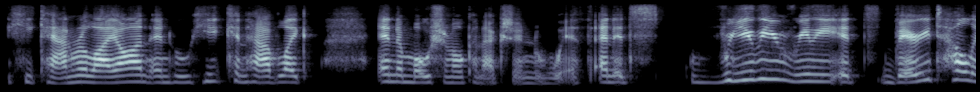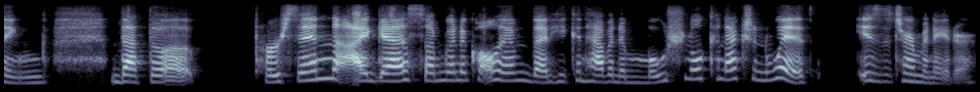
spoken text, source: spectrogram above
he can rely on and who he can have like an emotional connection with. And it's really really it's very telling that the person, I guess I'm going to call him that he can have an emotional connection with is the Terminator.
